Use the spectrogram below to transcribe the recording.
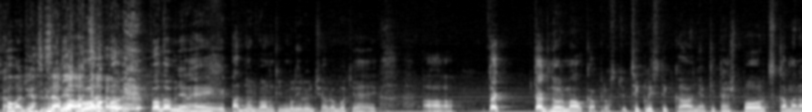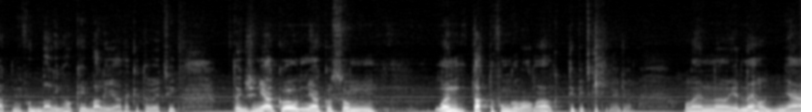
schovať žiaskotníku a pod, podobne, hej, vypadnúť von, keď boli rodičia v robote, hej. A tak tak normálka proste, cyklistika, nejaký ten šport s kamarátmi, futbalík, hokejbalík a takéto veci. Takže nejako, nejako som len takto fungoval, no typický tínedžer. Len jedného dňa,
